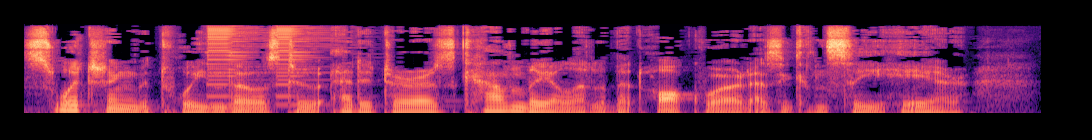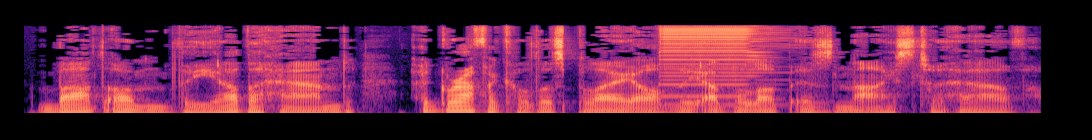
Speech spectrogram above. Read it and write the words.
Switching between those two editors can be a little bit awkward as you can see here, but on the other hand, a graphical display of the envelope is nice to have.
